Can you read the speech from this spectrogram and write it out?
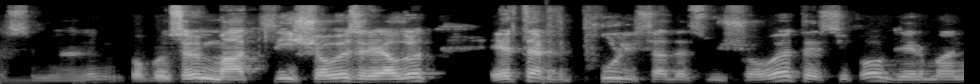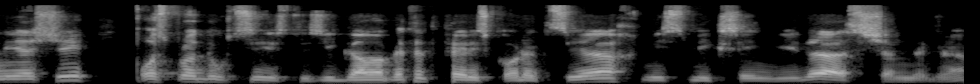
ეს არის კოპროდიუსერი. მათ იშოვეს რეალურად ერთ-ერთი ფული სადაც ვიშოვეთ, ეს იყო გერმანიაში პოსტპროდუქციისთვის. იქ გავაკეთეთ ფერის კორექცია, ხმის მიქსინგი და ასე შემდეგ რა.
